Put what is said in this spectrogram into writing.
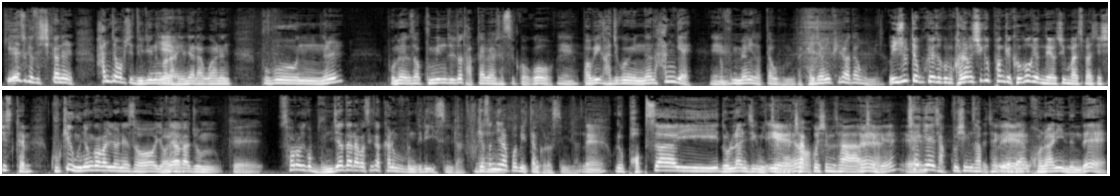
계속해서 시간을 한정 없이 늘리는 건 예. 아니냐라고 하는 부분을 보면서 국민들도 답답해 하셨을 거고 예. 법이 가지고 있는 한계 예. 분명히 졌다고 봅니다. 개정이 필요하다고 봅니다. 20대 국회에서 그럼 가장 시급한 게 그거겠네요. 지금 말씀하신 시스템. 국회 운영과 관련해서 여야가 네. 좀 이렇게 서로 이거 문제다라고 생각하는 부분들이 있습니다. 국회 음. 선진화법이 일단 그렇습니다. 네. 그리고 법사위 논란이 지금 있잖아요. 예, 심사 네. 체계. 예. 체계 작구 심사에 예. 대한 권한이 있는데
